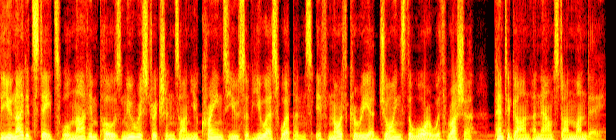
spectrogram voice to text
The United States will not impose new restrictions on Ukraine's use of U.S. weapons if North Korea joins the war with Russia, Pentagon announced on Monday.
